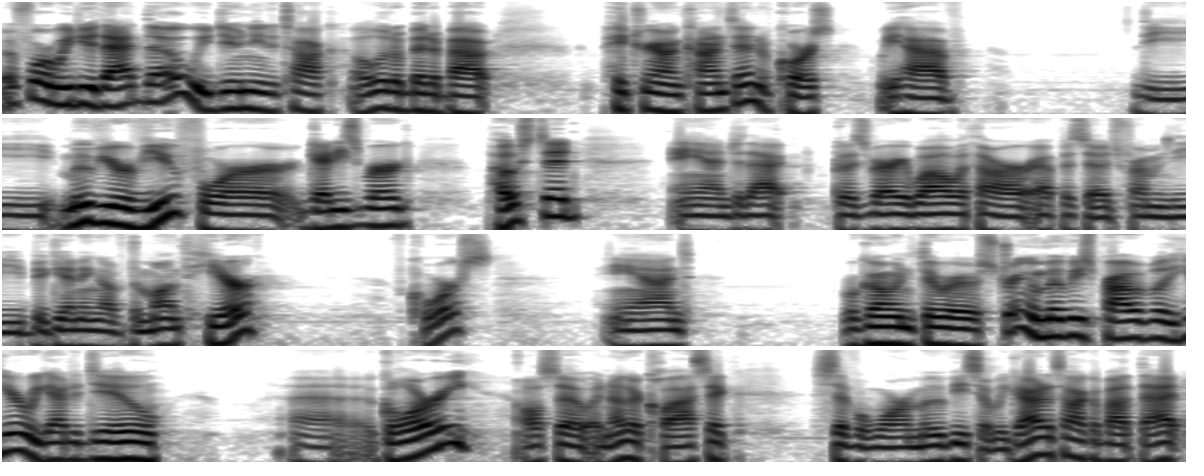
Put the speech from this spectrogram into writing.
Before we do that, though, we do need to talk a little bit about Patreon content. Of course, we have the movie review for Gettysburg posted, and that goes very well with our episodes from the beginning of the month here, of course. And we're going through a string of movies probably here. We got to do uh, Glory, also another classic Civil War movie. So we got to talk about that,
